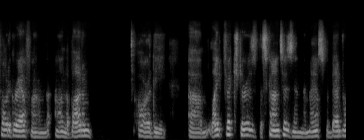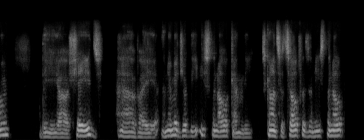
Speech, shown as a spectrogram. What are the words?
photograph on, on the bottom are the um, light fixtures, the sconces in the master bedroom. The uh, shades have a, an image of the Eastern elk and the sconce itself is an Eastern elk.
